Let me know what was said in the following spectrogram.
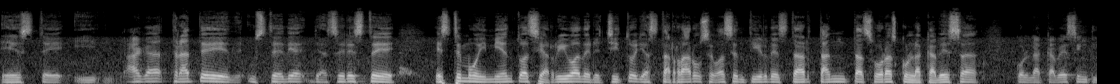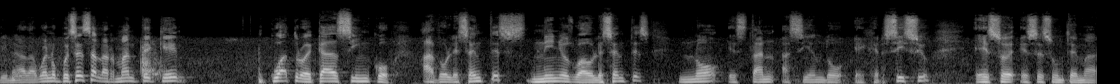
Este, y haga, trate usted de, hacer este, este movimiento hacia arriba derechito y hasta raro se va a sentir de estar tantas horas con la cabeza, con la cabeza inclinada. Bueno, pues es alarmante que cuatro de cada cinco adolescentes, niños o adolescentes, no están haciendo ejercicio. Eso, ese es un tema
